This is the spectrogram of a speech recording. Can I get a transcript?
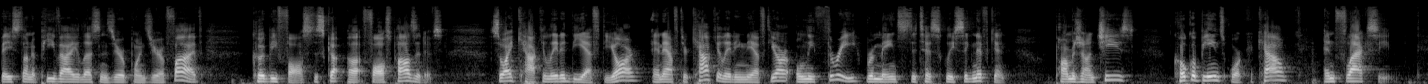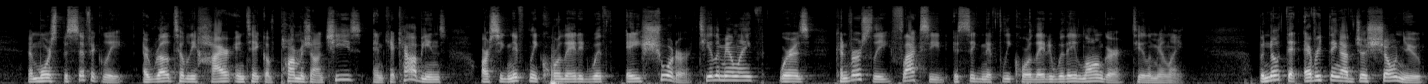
based on a p-value less than 0.05, could be false, uh, false positives. So I calculated the FDR, and after calculating the FDR, only three remained statistically significant. Parmesan cheese, cocoa beans or cacao, and flaxseed. And more specifically, a relatively higher intake of Parmesan cheese and cacao beans are significantly correlated with a shorter telomere length, whereas conversely, flaxseed is significantly correlated with a longer telomere length. But note that everything I've just shown you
